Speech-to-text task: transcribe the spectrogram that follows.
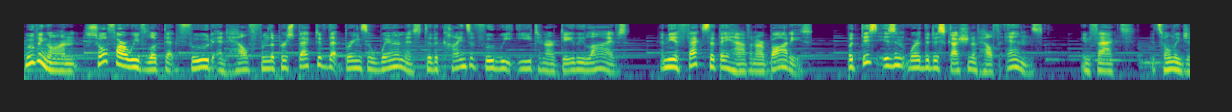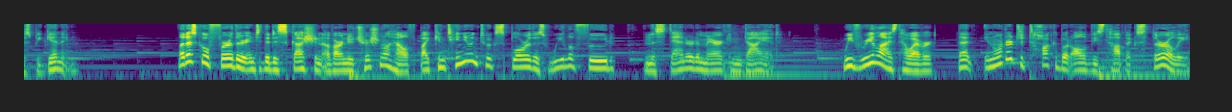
Moving on, so far we've looked at food and health from the perspective that brings awareness to the kinds of food we eat in our daily lives and the effects that they have on our bodies. But this isn't where the discussion of health ends. In fact, it's only just beginning. Let us go further into the discussion of our nutritional health by continuing to explore this wheel of food and the standard American diet. We've realized, however, that in order to talk about all of these topics thoroughly,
